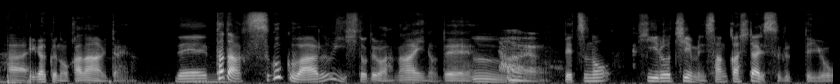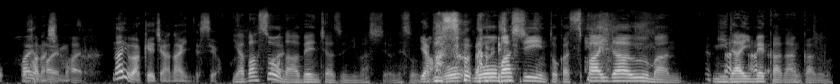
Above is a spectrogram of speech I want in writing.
はい。描くのかな、みたいな。で、ただ、すごく悪い人ではないので、うんはい。別のヒーローチームに参加したりするっていうお話もはいはいないわけじゃないんですよ。やばそうなアベンジャーズにいましたよね。そのやばそうなーマシーンとか スパイダーウーマン2代目かなんかの、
